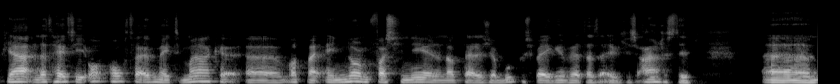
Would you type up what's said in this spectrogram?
ja, en dat heeft hier on- ongetwijfeld mee te maken, eh, wat mij enorm fascineerde, en ook tijdens jouw boekbespreking werd dat eventjes aangestipt. Ehm,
